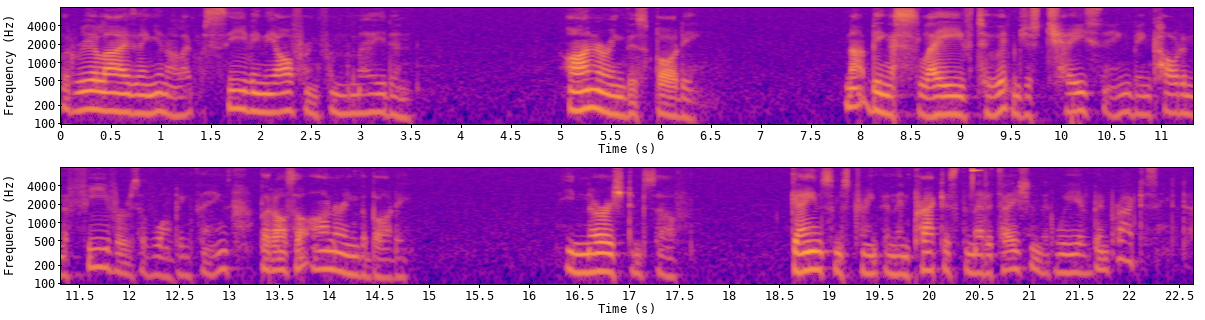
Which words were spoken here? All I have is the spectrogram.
but realizing, you know, like receiving the offering from the maiden, honoring this body, not being a slave to it and just chasing, being caught in the fevers of wanting things, but also honoring the body. He nourished himself, gained some strength, and then practiced the meditation that we have been practicing. Today.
